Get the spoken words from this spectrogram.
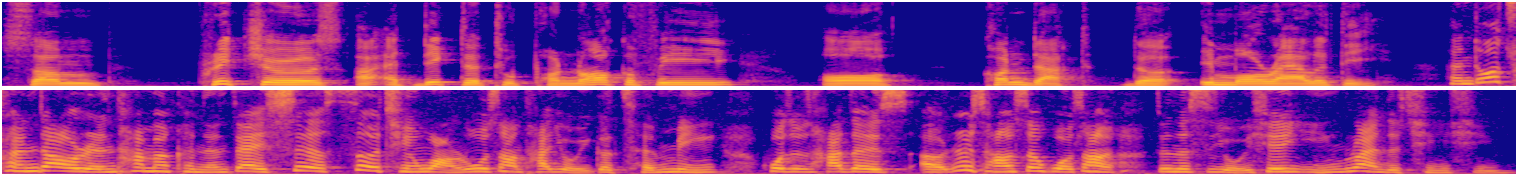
Some preachers are addicted to pornography or conduct the immorality. 很多传道人，他们可能在色色情网络上，他有一个成名，或者是他在呃日常生活上，真的是有一些淫乱的情形。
